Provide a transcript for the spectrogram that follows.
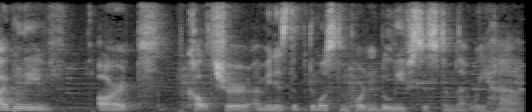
I believe art culture, I mean, is the, the most important belief system that we have.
